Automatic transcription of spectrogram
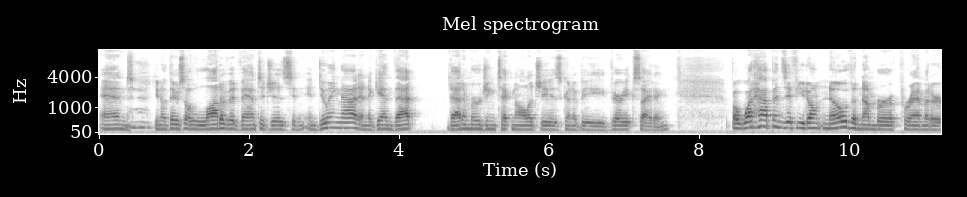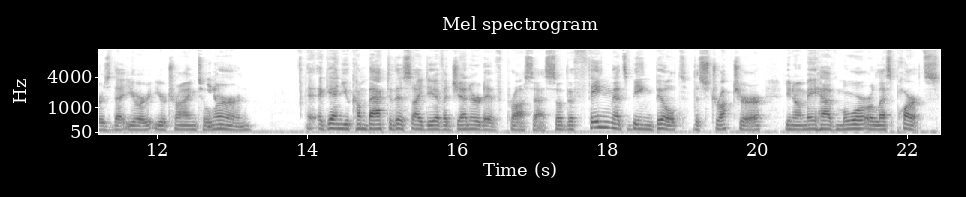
And, mm-hmm. you know, there's a lot of advantages in, in doing that. And again, that that emerging technology is going to be very exciting. But what happens if you don't know the number of parameters that you're you're trying to yeah. learn? Again, you come back to this idea of a generative process. So the thing that's being built, the structure, you know, may have more or less parts.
